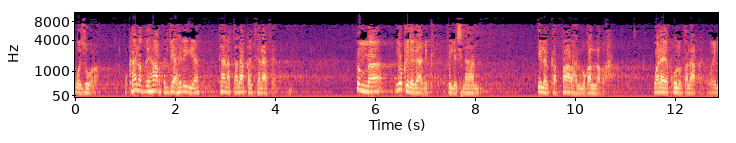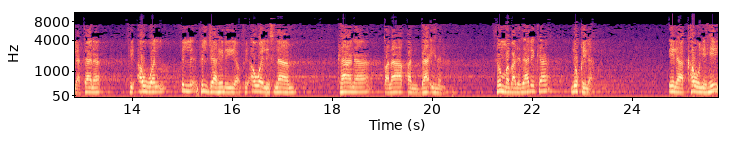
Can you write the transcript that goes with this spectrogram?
وزورا. وكان الظهار في الجاهلية كان طلاقا ثلاثا. ثم نقل ذلك في الإسلام إلى الكفارة المغلظة ولا يكون طلاقا وإلا كان في أول في الجاهلية وفي أول الإسلام كان طلاقا بائنا ثم بعد ذلك نقل إلى كونه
